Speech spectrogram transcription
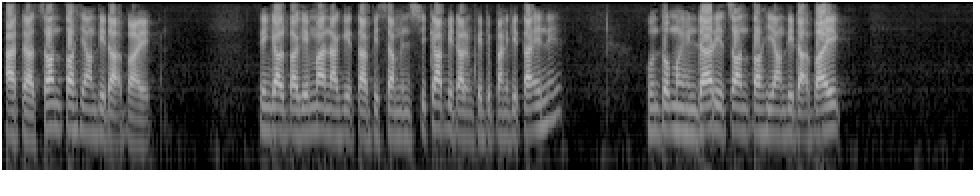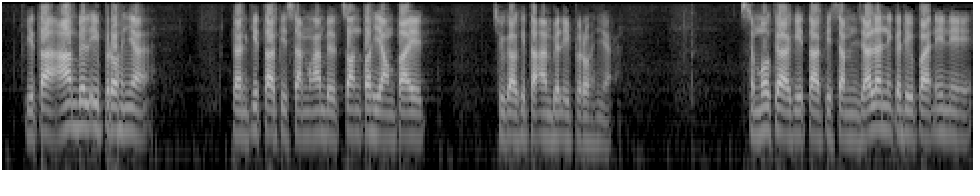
ada contoh yang tidak baik. Tinggal bagaimana kita bisa mensikapi dalam kehidupan kita ini untuk menghindari contoh yang tidak baik. Kita ambil ibrohnya dan kita bisa mengambil contoh yang baik juga kita ambil ibrohnya. Semoga kita bisa menjalani kehidupan ini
